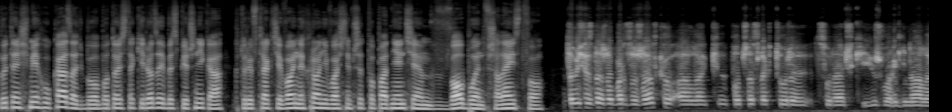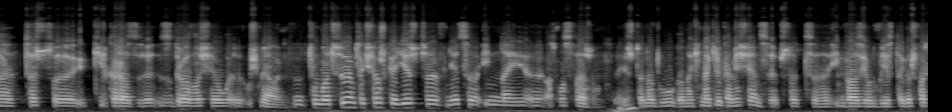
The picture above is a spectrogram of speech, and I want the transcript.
by ten śmiech ukazać, bo, bo to jest taki rodzaj bezpiecznika, który w trakcie wojny chroni właśnie przed popadnięciem w obłęd, w szaleństwo To mi się zdarza bardzo rzadko, ale podczas lektury córeczki już w oryginale też e, kilka razy zdrowo się e, uśmiałem. Tłumaczyłem tę książkę jeszcze w nieco innej e, atmosferze. Jeszcze na długo, na, ki- na kilka miesięcy przed inwazją 24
